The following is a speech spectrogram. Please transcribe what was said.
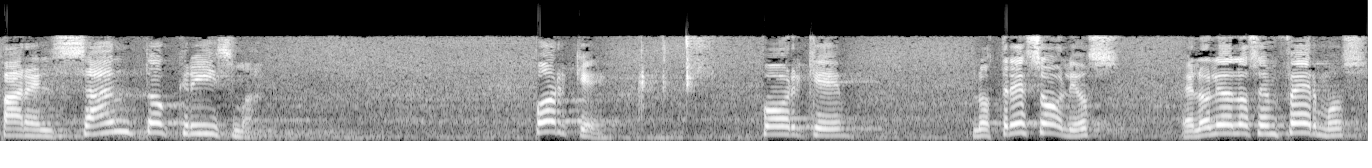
para el santo crisma. ¿Por qué? Porque los tres óleos, el óleo de los enfermos,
